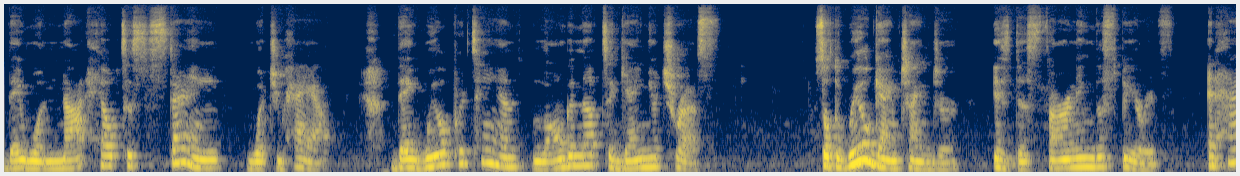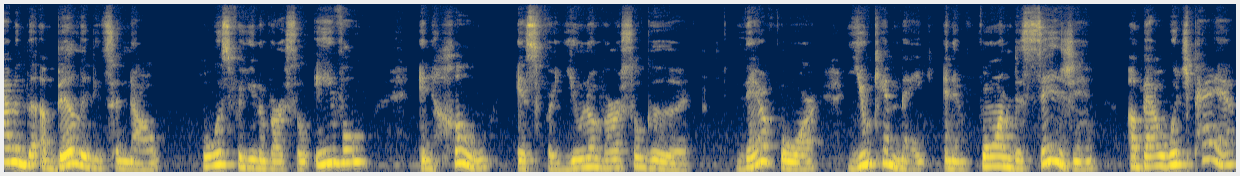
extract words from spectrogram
They will not help to sustain what you have. They will pretend long enough to gain your trust. So, the real game changer is discerning the spirits and having the ability to know who is for universal evil and who is for universal good. Therefore, you can make an informed decision about which path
